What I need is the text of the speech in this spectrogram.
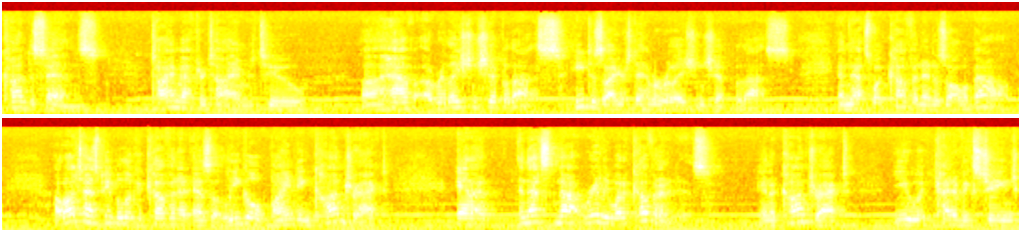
condescends time after time to uh, have a relationship with us? He desires to have a relationship with us. And that's what covenant is all about. A lot of times people look at covenant as a legal binding contract, and, and that's not really what a covenant is. In a contract, you kind of exchange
